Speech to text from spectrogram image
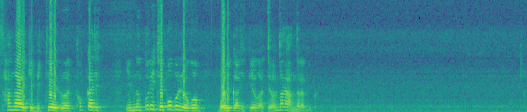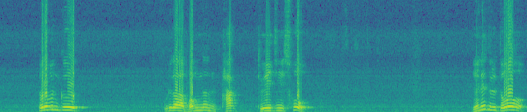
상아 이렇게 밑에 그 턱까지 있는 뿌리채 뽑으려고 머리까지 뛰어갔대요. 얼마나 악랄합니까? 여러분 그 우리가 먹는 닭, 돼지, 소 얘네들도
